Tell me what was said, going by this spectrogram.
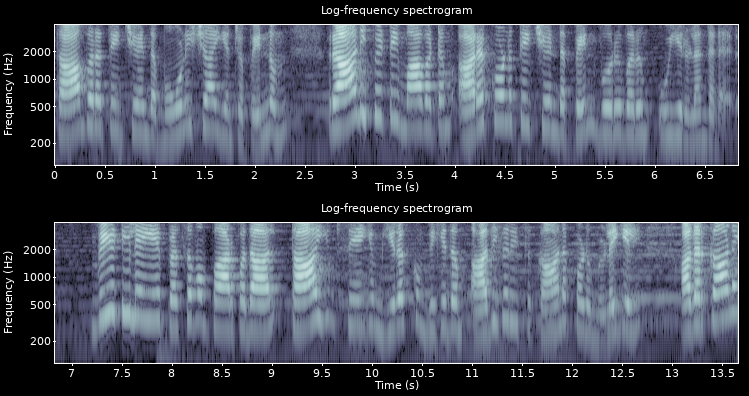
தாம்பரத்தைச் சேர்ந்த மோனிஷா என்ற பெண்ணும் ராணிப்பேட்டை மாவட்டம் அரக்கோணத்தைச் சேர்ந்த பெண் ஒருவரும் உயிரிழந்தனர். வீட்டிலேயே பிரசவம் பார்ப்பதால் தாயும் சேயும் இறக்கும் விகிதம் அதிகரித்து காணப்படும் நிலையில் அதற்கான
